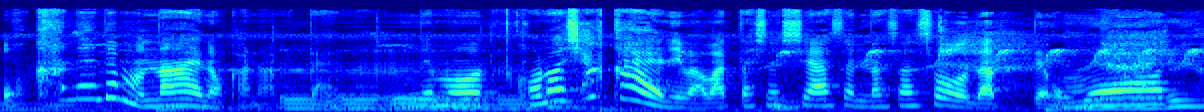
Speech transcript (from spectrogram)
お金でもないのかなみたいな、でもこの社会には私の幸せなさそうだって思って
